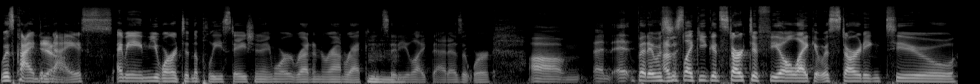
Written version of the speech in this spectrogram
was kind of Yeah. nice. I mean, you weren't in the police station anymore, running around Raccoon Mm-hmm. City like that, as it were. Um, and it, but it was just like you could start to feel like it was starting to.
